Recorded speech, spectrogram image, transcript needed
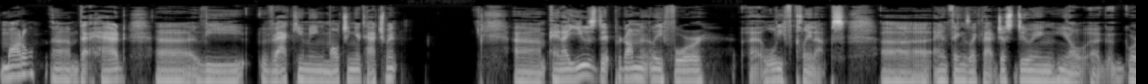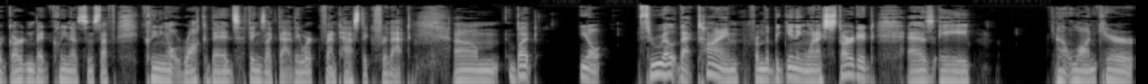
model um, that had uh, the vacuuming mulching attachment. Um, and I used it predominantly for uh, leaf cleanups uh, and things like that. Just doing, you know, uh, or garden bed cleanups and stuff, cleaning out rock beds, things like that. They work fantastic for that. Um, but you know, throughout that time from the beginning when I started as a uh, lawn care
